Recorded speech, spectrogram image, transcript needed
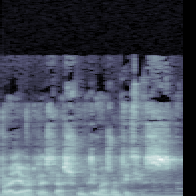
para llevarles las últimas noticias.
